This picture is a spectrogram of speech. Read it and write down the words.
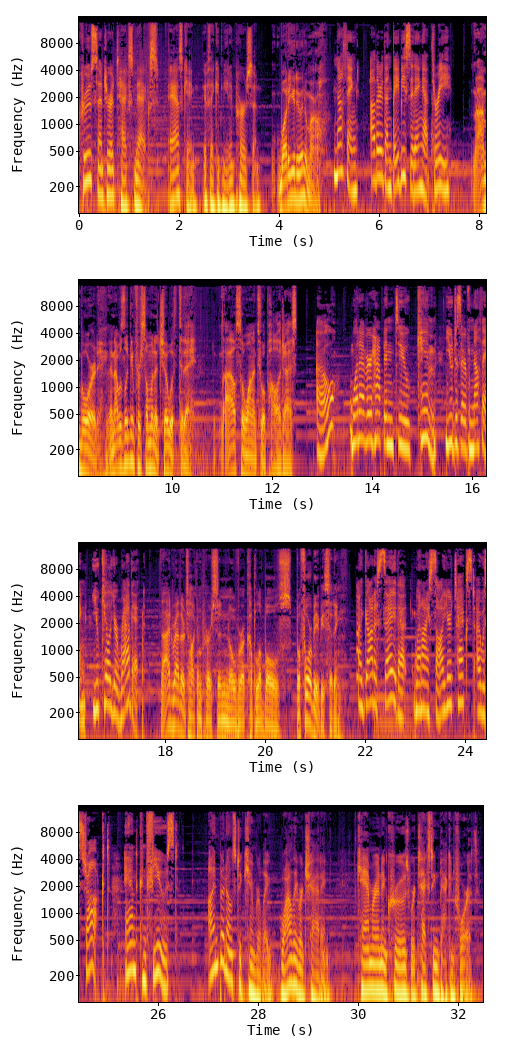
Kruse sent her a text next, asking if they could meet in person. What are you doing tomorrow? Nothing, other than babysitting at 3. I'm bored, and I was looking for someone to chill with today. I also wanted to apologize. Oh? Whatever happened to Kim? You deserve nothing. You kill your rabbit. I'd rather talk in person over a couple of bowls before babysitting. I gotta say that when I saw your text, I was shocked and confused. Unbeknownst to Kimberly, while they were chatting, Cameron and Kruse were texting back and forth.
